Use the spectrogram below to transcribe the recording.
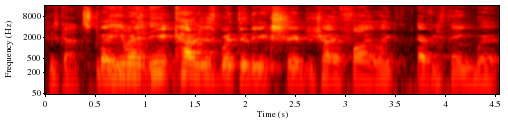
He's got stupid. But he money. went. He kind of just went through the extreme to try to find like everything. But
